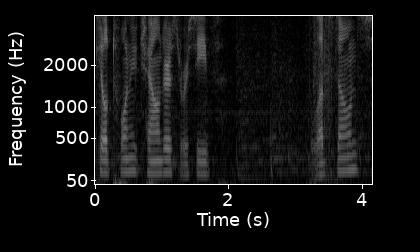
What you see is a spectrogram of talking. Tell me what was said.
Kill 20 challengers to receive bloodstones.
